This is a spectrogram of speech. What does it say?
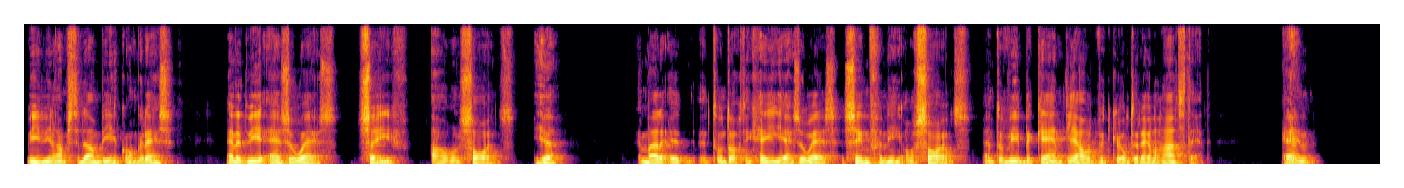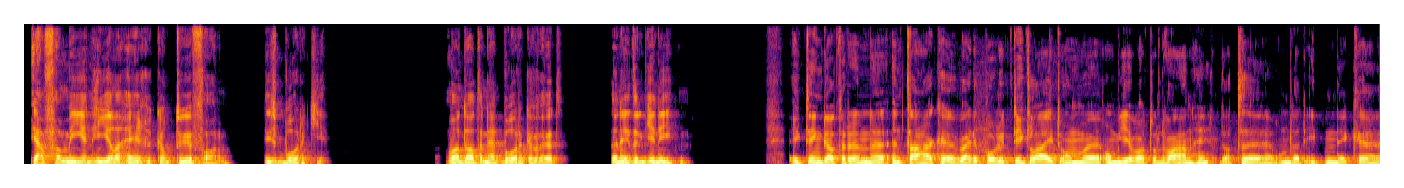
Wie in Amsterdam bij een congres. En het weer SOS, Save Our Soils. Ja. Maar het, toen dacht ik, hey SOS, Symphony of Soils. En toen weer bekend, jou het culturele hartstad. En ja, voor mij een hele hege cultuurvorm is borkje. Want dat er net borken wordt, dan is er genieten. Ik denk dat er een, eh, een taak eh, bij de politiek leidt om, eh, om hier wat te doen. Hè? Dat, uh, omdat Iten ik uh,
